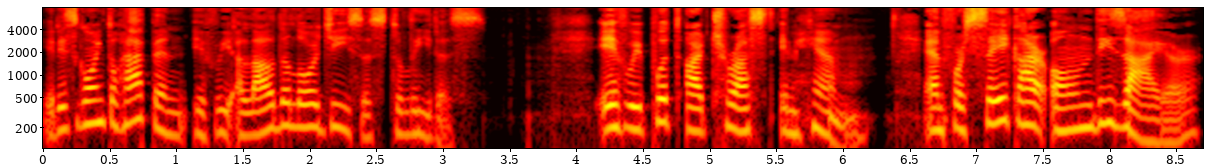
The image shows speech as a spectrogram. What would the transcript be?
It is going to happen if we allow the Lord Jesus to lead us. If we put our trust in Him and forsake our own desire,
